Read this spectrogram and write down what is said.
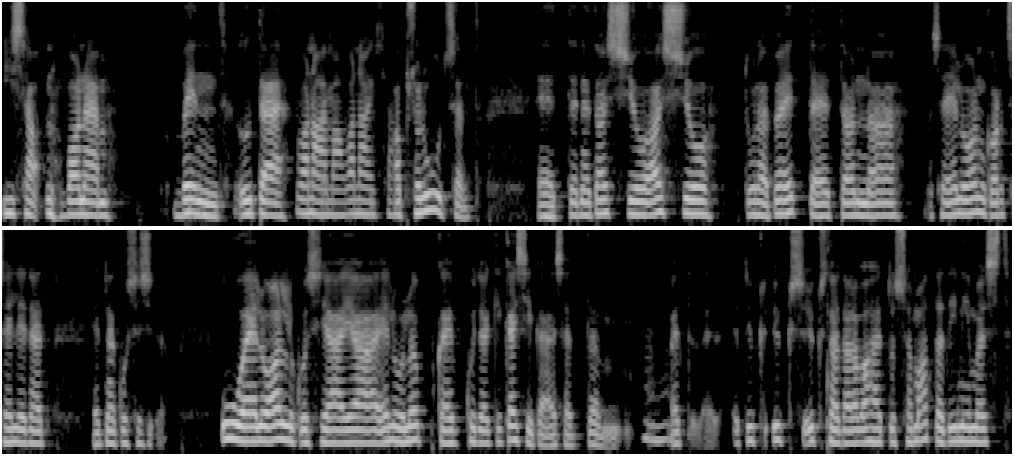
isa, noh, vanem vend, õde. vanaema, vanaisa. absoluutselt, et need asju, asju tuleb ette, et on, see elu on kord selline, et, et nagu see uue elu algus ja, ja elu lõpp käib kuidagi käsikäes, et mm, -hmm. et, et üks, üks, üks nädalavahetus sa matad inimest,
